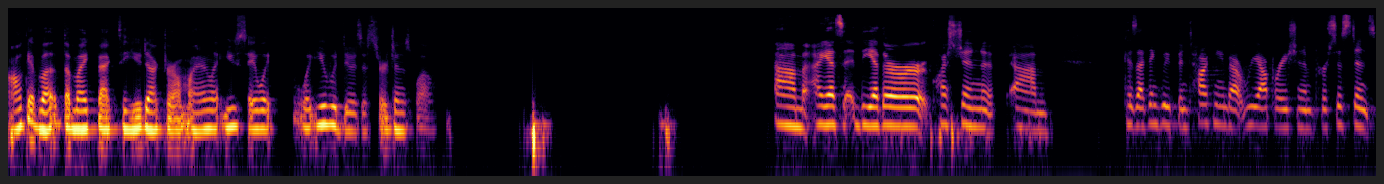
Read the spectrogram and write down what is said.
will give a, the mic back to you, Dr. Oltmann, and let you say what, what you would do as a surgeon as well. Um, I guess the other question, because um, I think we've been talking about reoperation and persistence.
